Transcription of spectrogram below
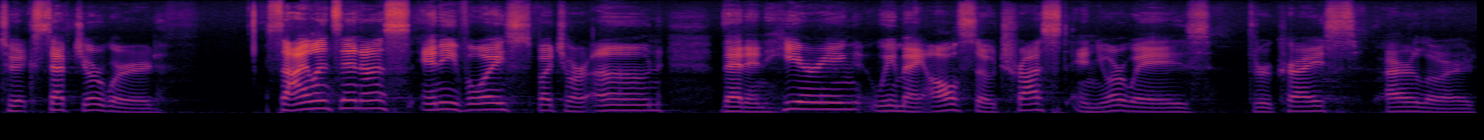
to accept your word. Silence in us any voice but your own, that in hearing we may also trust in your ways through Christ our Lord.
